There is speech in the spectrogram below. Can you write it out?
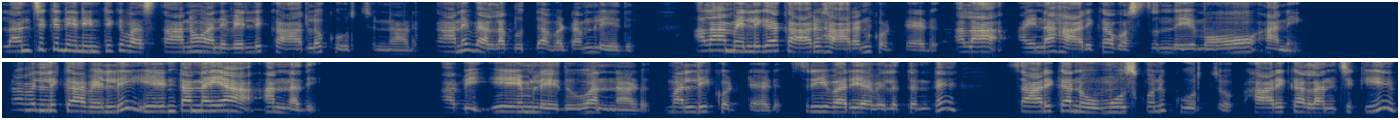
లంచ్కి నేను ఇంటికి వస్తాను అని వెళ్ళి కారులో కూర్చున్నాడు. కానీ వెళ్ళబుద్ధి అవ్వటం లేదు. అలా మెల్లిగా కారు హారన్ కొట్టాడు. అలా అయినా హారిక వస్తుందేమో అని. ప్రవల్లిక వెళ్ళి ఏంటన్నయ్యా? అన్నది. అభి ఏం లేదు అన్నాడు. మళ్ళీ కొట్టాడు. శ్రీవారి వెళుతుంటే సారిక నువ్వు మూసుకొని కూర్చో. హారిక లంచ్కి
